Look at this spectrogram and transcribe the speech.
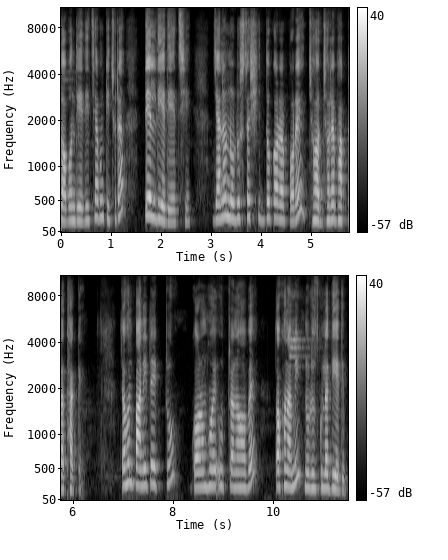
লবণ দিয়ে দিচ্ছি এবং কিছুটা তেল দিয়ে দিয়েছি, যেন নুডলসটা সিদ্ধ করার পরে ঝরঝরে ভাবটা থাকে। যখন পানিটা একটু গরম হয়ে উত্রানো হবে, তখন আমি নুডলসগুলো দিয়ে দিব।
